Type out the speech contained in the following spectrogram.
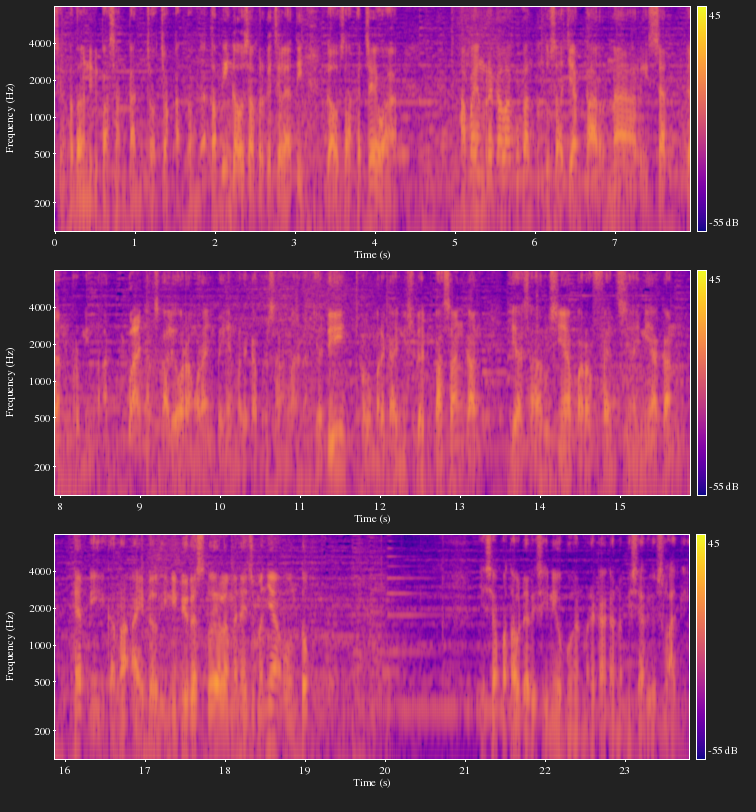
siapa tahu ini dipasangkan cocok atau enggak. Tapi nggak usah berkecil hati, nggak usah kecewa. Apa yang mereka lakukan tentu saja karena riset dan permintaan banyak sekali orang-orang yang pengen mereka bersama. Nah, jadi kalau mereka ini sudah dipasangkan, ya seharusnya para fansnya ini akan happy karena idol ini direstui oleh manajemennya untuk ya siapa tahu dari sini hubungan mereka akan lebih serius lagi.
